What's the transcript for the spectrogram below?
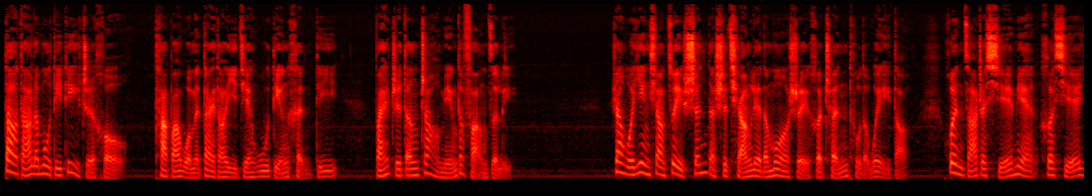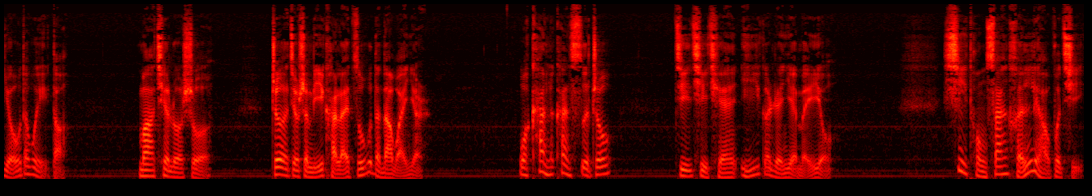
到达了目的地之后，他把我们带到一间屋顶很低、白炽灯照明的房子里。让我印象最深的是强烈的墨水和尘土的味道，混杂着鞋面和鞋油的味道。马切洛说：“这就是米凯莱租的那玩意儿。”我看了看四周，机器前一个人也没有。系统三很了不起，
